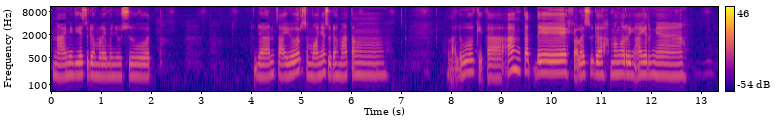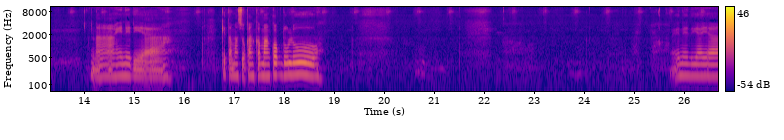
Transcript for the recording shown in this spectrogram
Nah, ini dia sudah mulai menyusut dan sayur semuanya sudah matang lalu kita angkat deh kalau sudah mengering airnya. Nah ini dia. Kita masukkan ke mangkok dulu. Ini dia ya.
